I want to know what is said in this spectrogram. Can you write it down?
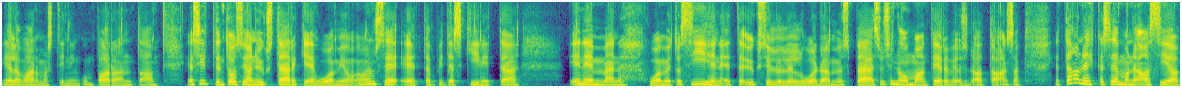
vielä varmasti niin kuin parantaa. Ja sitten tosiaan yksi tärkeä huomio on se, että pitäisi kiinnittää enemmän huomiota siihen, että yksilölle luodaan myös pääsy sinne omaan terveysdataansa. Ja tämä on ehkä semmoinen asia,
